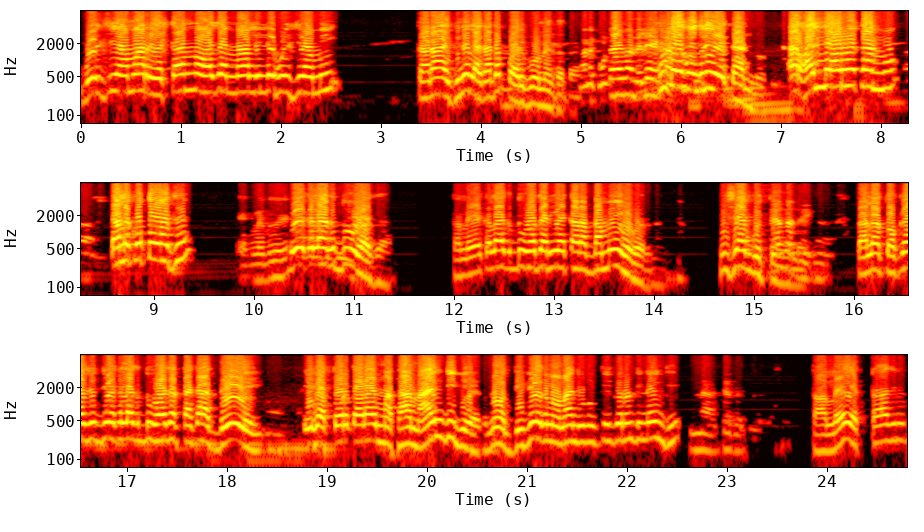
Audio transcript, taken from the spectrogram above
বলছি আমার একান্ন হাজার না নিলে বলছি আমি কারা এখানে লাগাতে পারব না দাদা? মানে কোটায় একান্ন? আর হারলে আরও একান্ন। তাহলে কত আছে? এক লাখ দু হাজার। তাহলে এক লাখ দু হাজার ইয়ে কারার দামেই হবে না। হিসাব করতে হ্যাঁ। তাহলে। তোকে যদি এক লাখ দু হাজার টাকা দেয় এবার তোর কারায় মাথা নাই দিবে ন দিবে না নাই দিবে কি গ্যারান্টি নাই কি? না সেটা তাহলে একটা জিনিস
